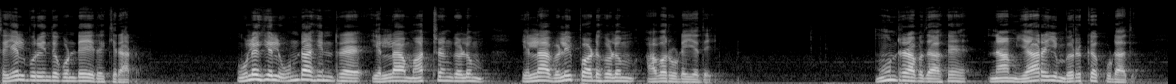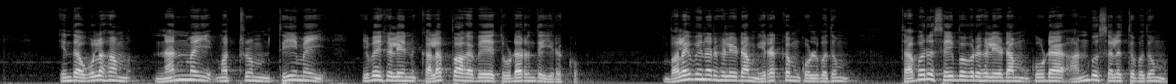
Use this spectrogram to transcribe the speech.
செயல்புரிந்து கொண்டே இருக்கிறார். உலகில் உண்டாகின்ற எல்லா மாற்றங்களும் எல்லா வெளிப்பாடுகளும் அவருடையதே. மூன்றாவதாக நாம் யாரையும் வெறுக்கக்கூடாது. இந்த உலகம் நன்மை மற்றும் தீமை இவைகளின் கலப்பாகவே தொடர்ந்து இருக்கும். பலவினர்களிடம் இரக்கம் கொள்வதும் தவறு செய்பவர்களிடம் கூட அன்பு செலுத்துவதும்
